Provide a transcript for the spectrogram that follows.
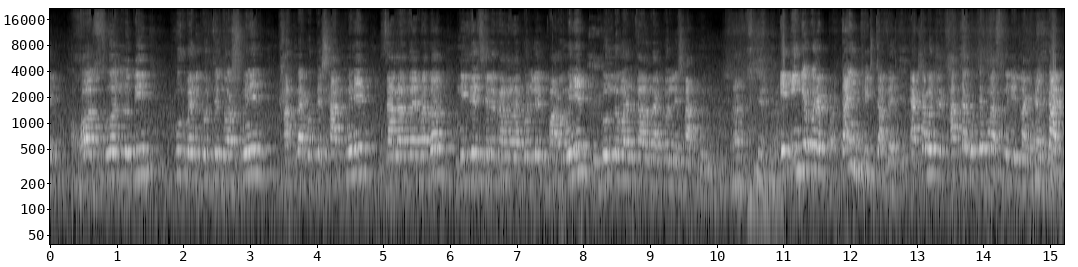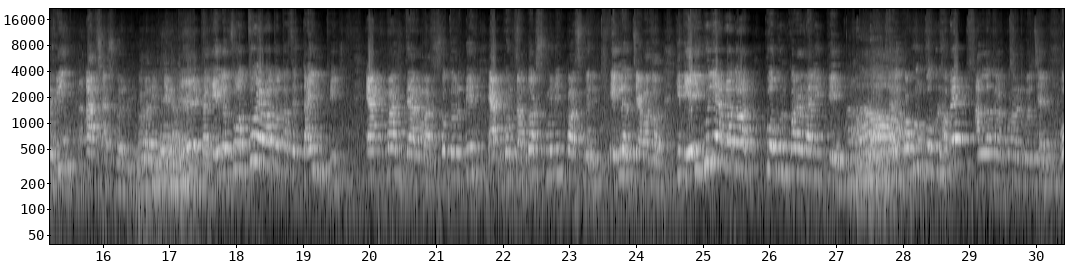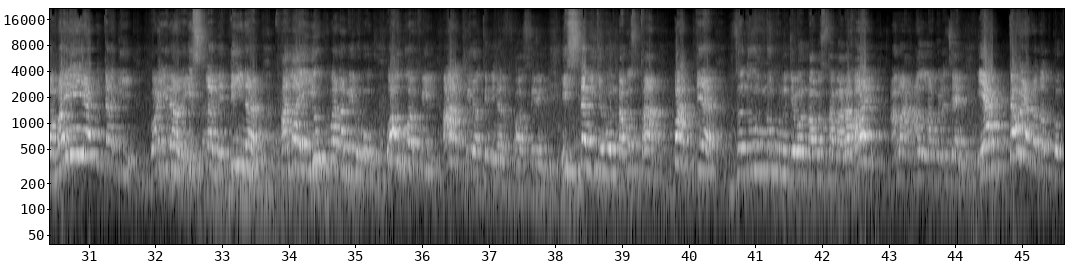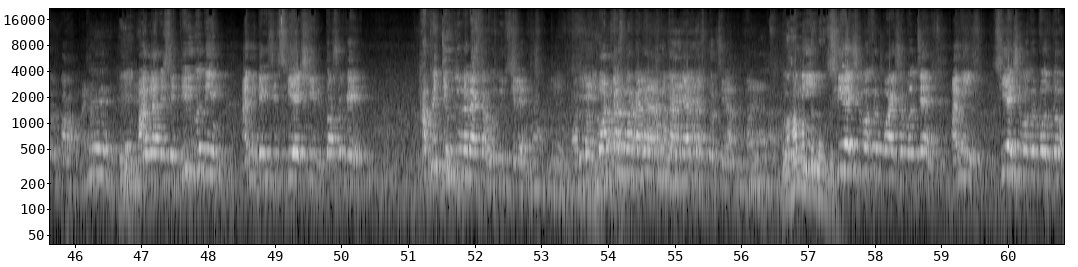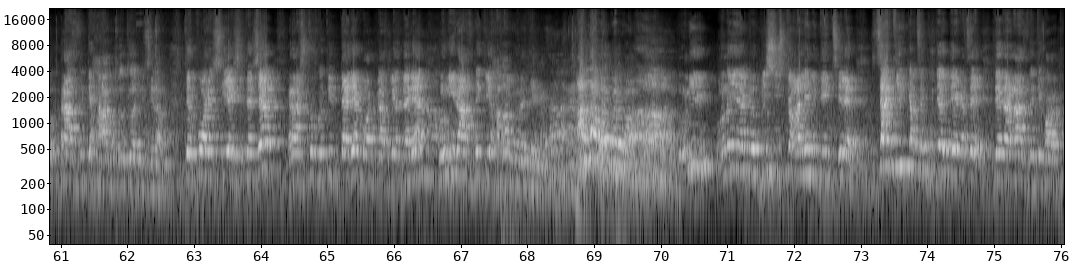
হজ চুয়ান্ন দিন, কুরবানি করতে দশ মিনিট খাতনা করতে সাত মিনিট জানাজা ইবাদত নিজের ছেলে জানাজা করলে বারো মিনিট অন্য মানুষ জানাজা করলে সাত মিনিট। ইঙ্গে করে টাইম ফিক্সড আছে একটা খাতনা করতে পাঁচ মিনিট লাগে কাটবি আর শেষ করে দিবি এগুলো যত এবাদত আছে টাইম ফিক্সড এক মাস দেড় মাস সতেরো দিন এক ঘণ্টা দশ মিনিট পাঁচ মিনিট এগুলো হচ্ছে আবাদত কিন্তু এইগুলি আবাদত কবুল করার মালিক কে? কখন কবুল হবে? আল্লাহ কোরআনে বলছেন গায়রাল ইসলামি দীনান ফালা ইউকবালা মিনহু ওয়া হুয়া ফিল আখিরাতি মিনাল খাসিরিন। ইসলামী জীবন ব্যবস্থা বাদ দিয়ে যদি অন্য কোন জীবন ব্যবস্থা মানা হয় আমার আল্লাহ বলেছেন একটাও আবাদত কবুল করা হবে না। বাংলাদেশে দীর্ঘদিন আমি দেখেছি ছিয়াশির দশকে হাফিজ হুজুর নামে একটা হুজুর ছিলেন। আমি তার জ্ঞানদাস করছিলাম। মোহাম্মদুল্লাহ হুজুর। ছিয়াশি বছর বয়সে বলছেন আমি ছিয়াশি বছর পর্যন্ত রাজনীতি হারাম ফতুয়া দিছিলাম যে পরে ছিয়াশি দেশে রাষ্ট্রপতির দাঁড়িয়ে বটগাছ দাঁড়িয়ে উনি রাজনীতি হালাল করে দিয়ে আল্লাহ উনি উনি একজন বিশিষ্ট আলিম দিন ছিলেন। জাতির কাছে বুঝে দিয়ে গেছে যে না রাজনীতি করার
